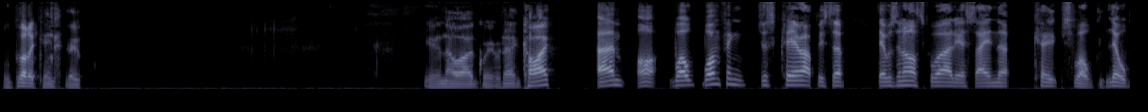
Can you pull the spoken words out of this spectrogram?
We've got to keep Cooper. you know I agree with that. Kai, Um, uh, well, one thing just clear up is that there was an article earlier saying that Coops, well, little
